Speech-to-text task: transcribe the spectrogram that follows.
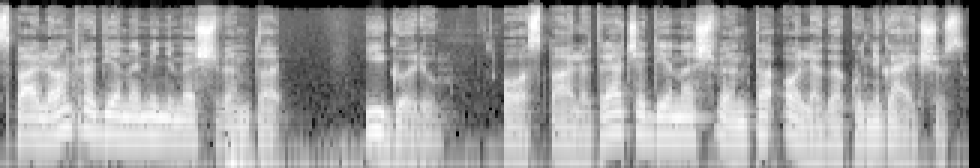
Spalio antrą dieną minime šventą Igorių, o spalio trečią dieną šventą Olegą Kunigaikščius.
